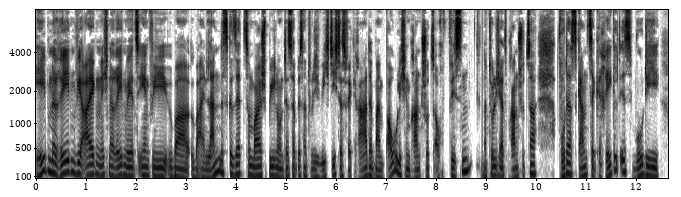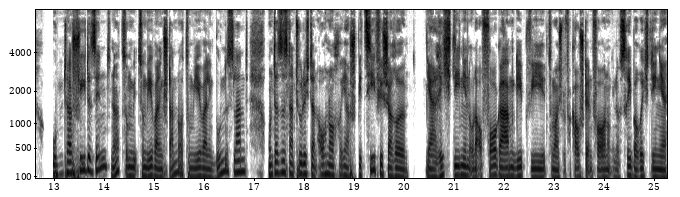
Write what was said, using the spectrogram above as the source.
Ebene reden wir eigentlich? Ne, reden wir jetzt irgendwie über, über ein Landesgesetz zum Beispiel? Und deshalb ist natürlich wichtig, dass wir gerade beim baulichen Brandschutz auch wissen, natürlich als Brandschützer, wo das Ganze geregelt ist, wo die Unterschiede sind ne, zum, zum jeweiligen Standort, zum jeweiligen Bundesland und dass es natürlich dann auch noch ja spezifischere ja, Richtlinien oder auch Vorgaben gibt, wie zum Beispiel Verkaufsstättenverordnung, Industriebaurichtlinie,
